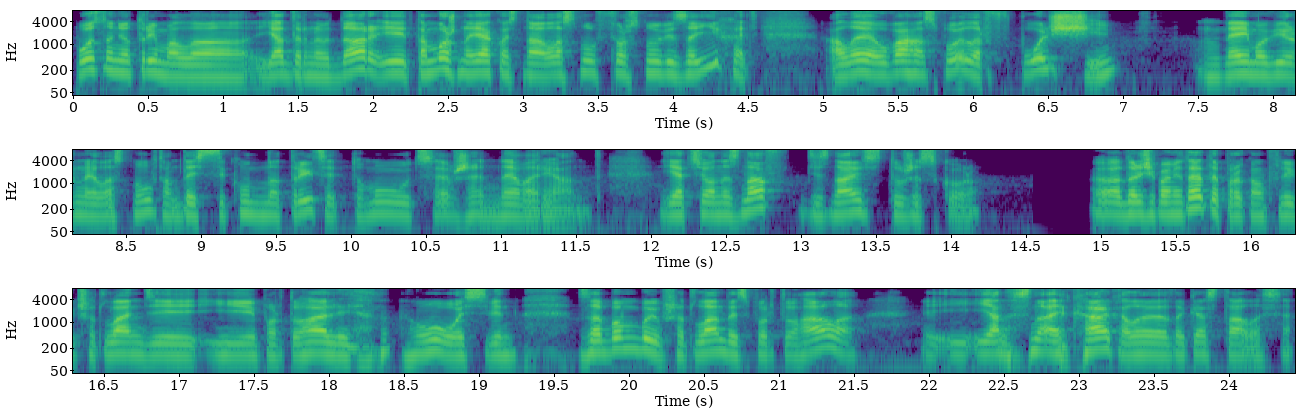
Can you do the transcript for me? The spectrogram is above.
Познань отримала ядерний удар, і там можна якось на ласну ферснуві заїхати, але увага, спойлер, в Польщі неймовірний ласнув, там десь секунд на 30, тому це вже не варіант. Я цього не знав, дізнаюсь дуже скоро. До речі, пам'ятаєте про конфлікт Шотландії і Португалії? Ось він забомбив шотландець Португала. Я не знаю як, але таке сталося.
